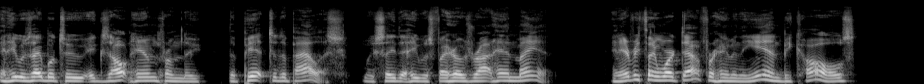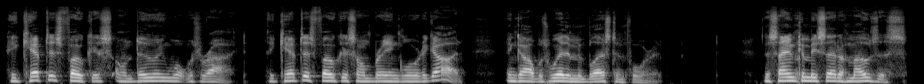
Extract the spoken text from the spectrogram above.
And he was able to exalt him from the, the pit to the palace. We see that he was Pharaoh's right hand man. And everything worked out for him in the end because he kept his focus on doing what was right. He kept his focus on bringing glory to God, and God was with him and blessed him for it. The same can be said of Moses.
